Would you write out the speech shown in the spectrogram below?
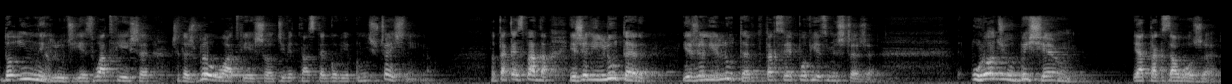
do innych ludzi jest łatwiejsze, czy też było łatwiejsze od XIX wieku niż wcześniej. No, no taka jest prawda. Jeżeli Luter, jeżeli Luter, to tak sobie powiedzmy szczerze, urodziłby się, ja tak założę,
